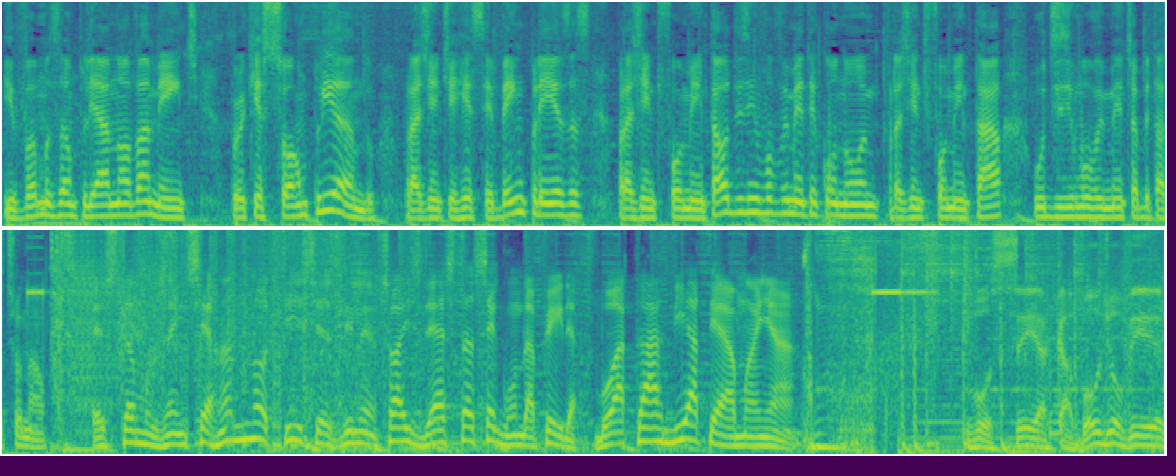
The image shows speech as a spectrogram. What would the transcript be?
e vamos ampliar novamente, porque só ampliando, para a gente receber empresas, para a gente fomentar o desenvolvimento econômico, para a gente fomentar o desenvolvimento habitacional. Estamos encerrando notícias de lençóis desta segunda-feira. Boa tarde e até amanhã. Você acabou de ouvir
